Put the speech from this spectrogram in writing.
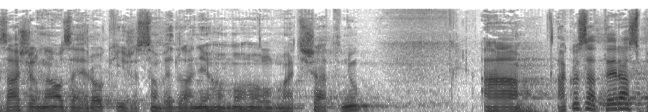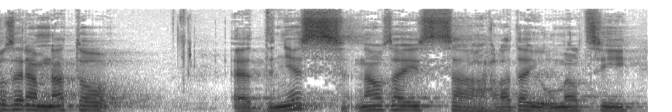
zažil naozaj roky, že som vedľa neho mohol mať šatňu. A ako sa teraz pozerám na to, e, dnes naozaj sa hľadajú umelci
